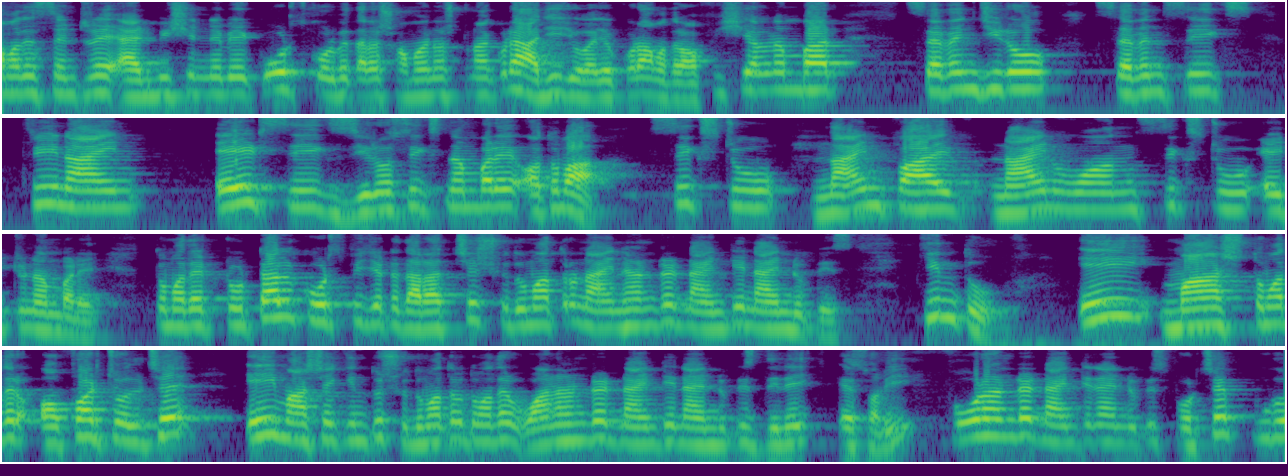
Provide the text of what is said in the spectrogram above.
আমাদের সেন্টারে অ্যাডমিশন নেবে কোর্স করবে, তারা সময় নষ্ট না করে আজই যোগাযোগ করো, আমাদের official number seven zero seven six three nine eight six zero six নাম্বারে অথবা six two nine five nine one six two eight two নাম্বারে তোমাদের টোটাল কোর্স ফি যেটা দাঁড়াচ্ছে শুধুমাত্র nine hundred ninety nine rupees কিন্তু এই মাস তোমাদের অফার চলছে, এই মাসে কিন্তু শুধুমাত্র তোমাদের one hundred ninety nine rupees দিলেই sorry four hundred ninety nine rupees পড়ছে পুরো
